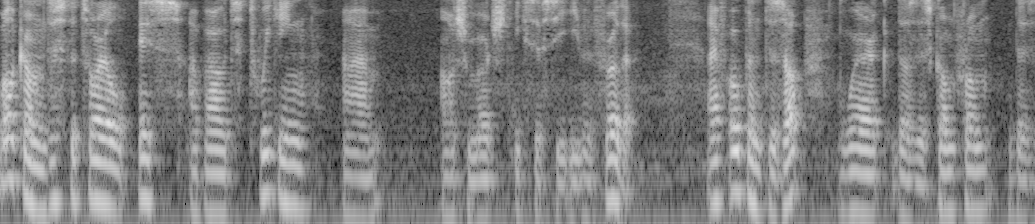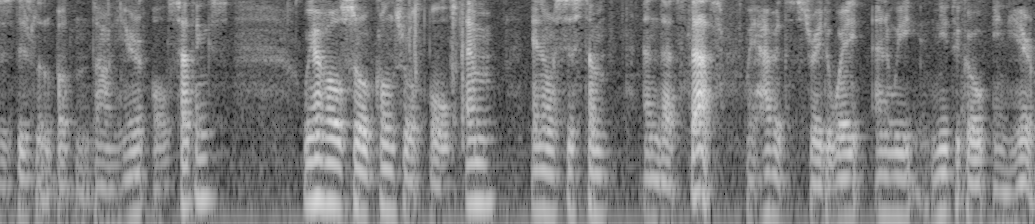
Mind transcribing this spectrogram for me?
Welcome, this tutorial is about tweaking um, Arch Merged XFCE even further. I've opened this up. Where does this come from? This is this little button down here, all settings. We have also Control Alt M in our system and that's that. We have it straight away and we need to go in here.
